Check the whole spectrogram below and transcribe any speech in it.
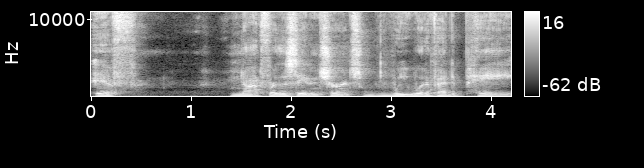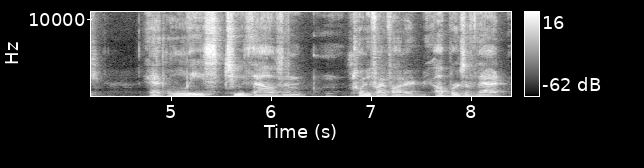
if not for the state insurance, we would have had to pay at least 2000 2500 upwards of that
